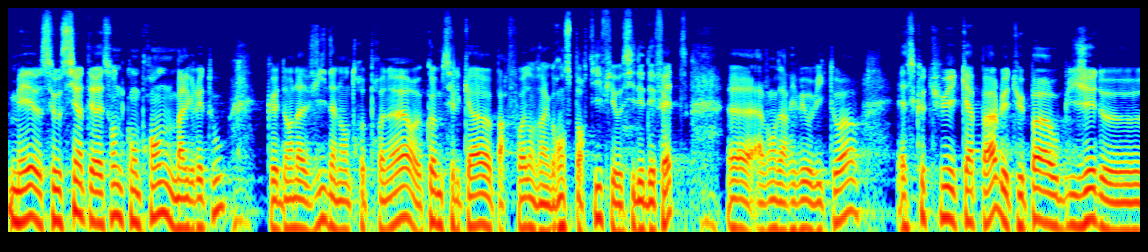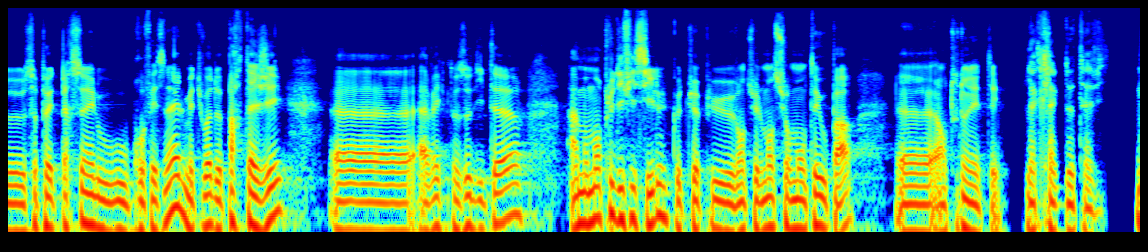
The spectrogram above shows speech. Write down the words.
Mais euh, c'est aussi intéressant de comprendre, malgré tout, que dans la vie d'un entrepreneur, comme c'est le cas parfois dans un grand sportif, il y a aussi des défaites euh, avant d'arriver aux victoires. Est-ce que tu es capable, et tu es pas obligé de, ça peut être personnel ou, professionnel, mais tu vois, de partager euh, avec nos auditeurs un moment plus difficile que tu as pu éventuellement surmonter ou pas, euh, en toute honnêteté? La claque de ta vie.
